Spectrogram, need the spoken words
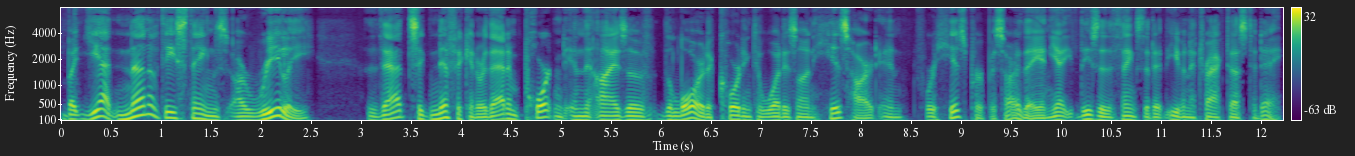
But yet, none of these things are really that significant or that important in the eyes of the Lord according to what is on his heart and for his purpose, are they? And yet, these are the things that even attract us today.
